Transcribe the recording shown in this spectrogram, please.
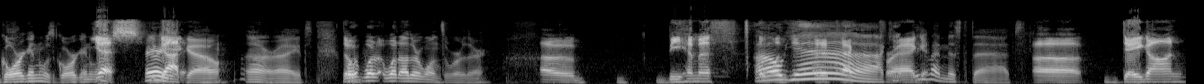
Gorgon was Gorgon. Yes, There you got it. go. All right. The- what, what what other ones were there? Uh, Behemoth. oh yeah, I can't believe I missed that. Uh, Dagon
